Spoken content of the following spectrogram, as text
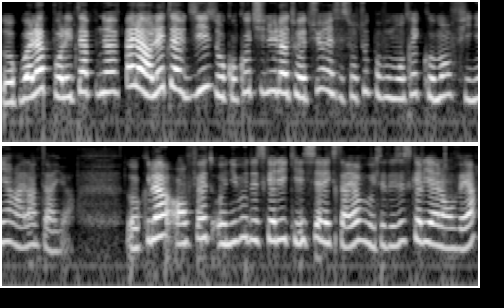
Donc voilà pour l'étape 9. Alors, l'étape 10, donc on continue la toiture et c'est surtout pour vous montrer comment finir à l'intérieur. Donc là, en fait, au niveau d'escalier qui est ici à l'extérieur, vous mettez des escaliers à l'envers.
